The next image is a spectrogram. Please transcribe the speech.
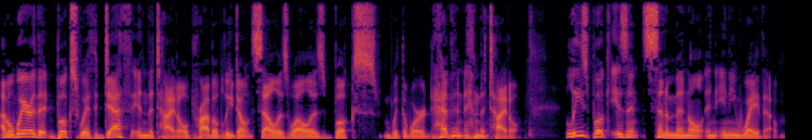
I'm aware that books with death in the title probably don't sell as well as books with the word heaven in the title. Lee's book isn't sentimental in any way, though.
